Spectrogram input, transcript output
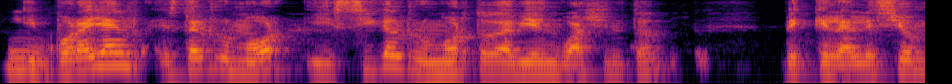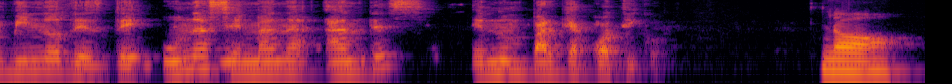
y por ahí está el rumor, y sigue el rumor todavía en Washington, de que la lesión vino desde una semana antes en un parque acuático. No.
